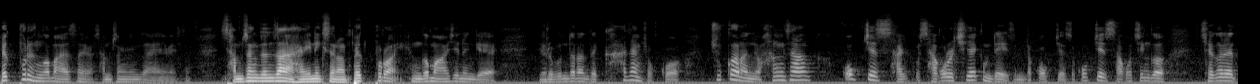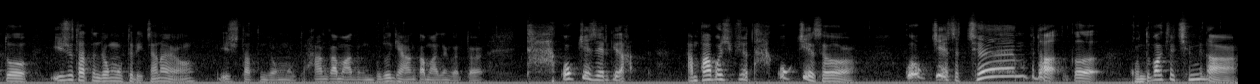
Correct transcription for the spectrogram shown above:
100% 현금화 하세요. 삼성전자 하이닉스. 삼성전자 하이닉스는 100% 현금화 하시는 게 여러분들한테 가장 좋고, 주가는요, 항상 꼭지에서 사, 고를 치게끔 되어 있습니다. 꼭지에서. 꼭지에서 사고 친 거, 최근에 또 이슈 탔던 종목들 있잖아요. 이슈 탔던 종목들. 한가마든, 무더기 한가마든 것들. 다 꼭지에서 이렇게 안 봐보십시오. 다 꼭지에서 꼭지에서 전부 다 그 곤두박질 칩니다.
